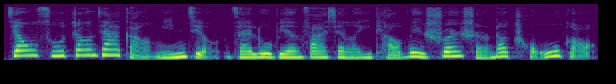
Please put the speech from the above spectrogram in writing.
江苏张家港民警在路边发现了一条未拴绳的宠物狗，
